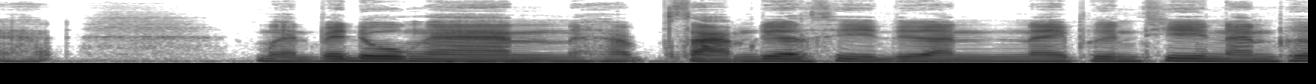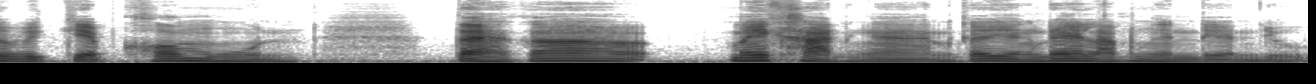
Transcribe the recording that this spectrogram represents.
นะฮะเหมือนไปดูงานนะครับสามเดือนสี่เดือนในพื้นที่นั้นเพื่อไปเก็บข้อมูล แต่ก็ ไม่ขาดงานก็ยังได้รับเงินเดือนอยู่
